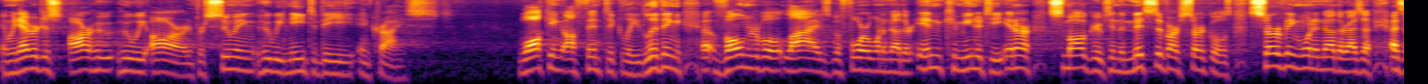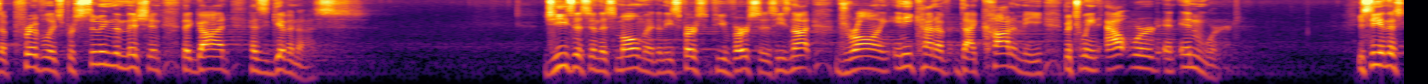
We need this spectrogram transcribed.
And we never just are who, who we are and pursuing who we need to be in Christ walking authentically, living uh, vulnerable lives before one another in community, in our small groups, in the midst of our circles, serving one another as a, as a privilege, pursuing the mission that God has given us. Jesus, in this moment, in these first few verses, he's not drawing any kind of dichotomy between outward and inward. You see, in this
